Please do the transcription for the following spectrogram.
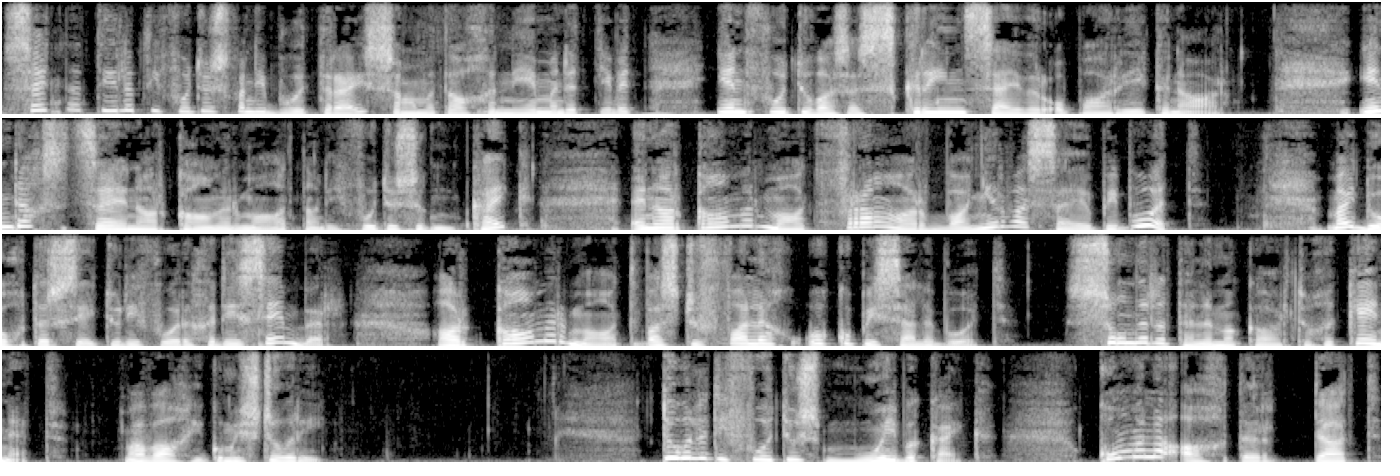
Sy het natuurlik die foto's van die bootreis saam met haar geneem en dit jy weet, een foto was 'n screensaver op haar rekenaar. Eendag sit sy in haar kamermaat na die foto's en kyk en haar kamermaat vra haar wanneer was sy op die boot. My dogter sê toe die vorige Desember. Haar kamermaat was toevallig ook op dieselfde boot sonder dat hulle mekaar toe geken het. Maar wag, hier kom die storie. Toe hulle die foto's mooi bekyk, kom hulle agter dat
